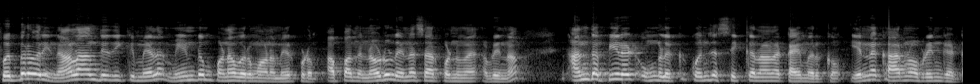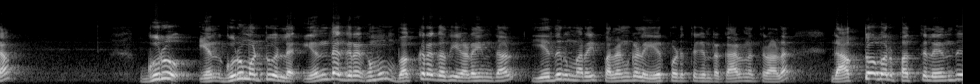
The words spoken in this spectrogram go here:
பிப்ரவரி நாலாம் தேதிக்கு மேலே மீண்டும் பண வருமானம் ஏற்படும். அப்போ அந்த நடுவில் என்ன சார் பண்ணுவேன் அப்படின்னா அந்த பீரியட் உங்களுக்கு கொஞ்சம் சிக்கலான டைம் இருக்கும். என்ன காரணம் அப்படின்னு கேட்டால் குரு என் குரு மட்டும் இல்லை எந்த கிரகமும் வக்ரகதி அடைந்தால் எதிர்மறை பலன்களை ஏற்படுத்துகின்ற காரணத்தினால இந்த அக்டோபர் பத்துலேருந்து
